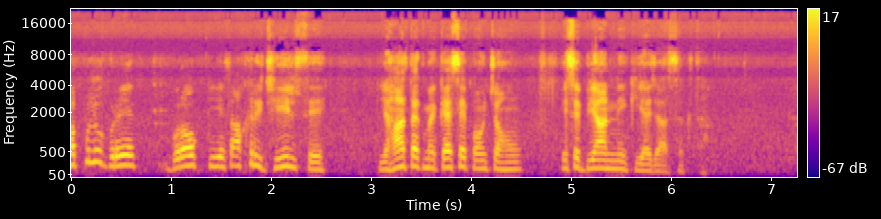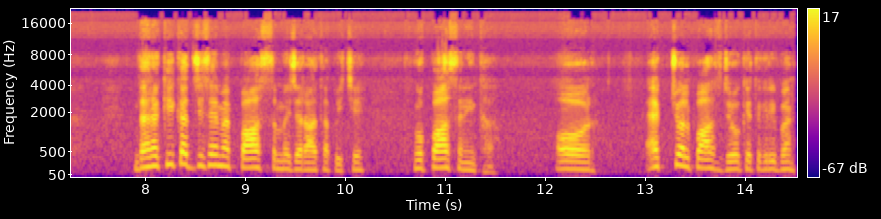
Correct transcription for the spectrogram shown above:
Khaplu ब्रेक ब्रॉक की इस आखिरी झील से यहाँ तक मैं कैसे पहुँचा हूँ इसे बयान नहीं किया जा सकता दर हकीकत जिसे मैं पास समझ रहा था पीछे वो पास नहीं था और एक्चुअल पास जो कि तकरीबन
